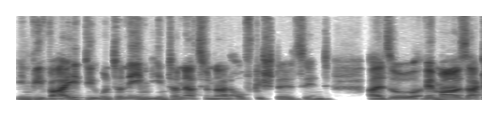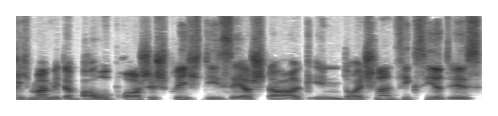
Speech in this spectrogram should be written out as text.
inwieweit die Unternehmen international aufgestellt sind. Also wenn man, sag ich mal, mit der Baubranche spricht, die sehr stark in Deutschland fixiert ist,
